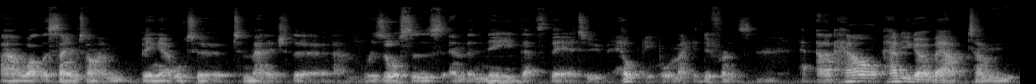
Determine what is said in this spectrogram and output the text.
uh, while at the same time being able to, to manage the um, resources and the need that's there to help people and make a difference. Mm. Uh, how how do you go about um,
